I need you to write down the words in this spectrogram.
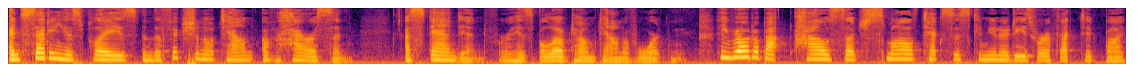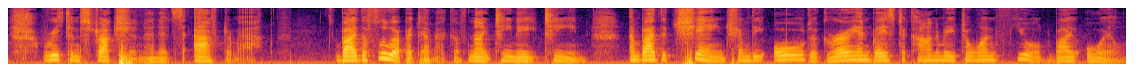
and setting his plays in the fictional town of Harrison, a stand in for his beloved hometown of Wharton. He wrote about how such small Texas communities were affected by Reconstruction and its aftermath, by the flu epidemic of 1918, and by the change from the old agrarian based economy to one fueled by oil.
